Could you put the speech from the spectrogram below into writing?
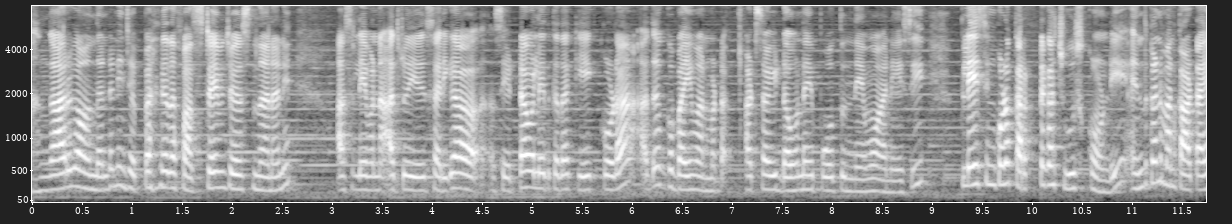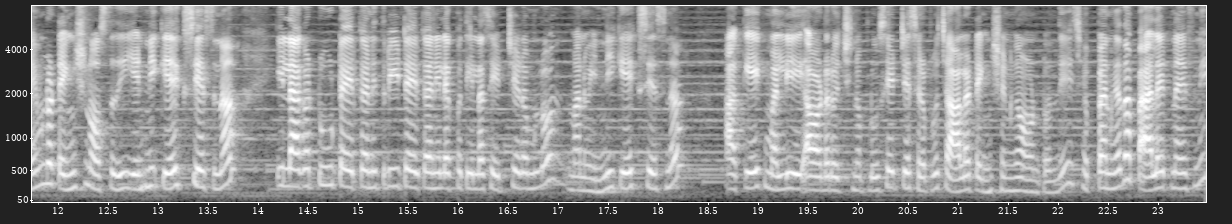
కంగారుగా ఉందంటే నేను చెప్పాను కదా ఫస్ట్ టైం చేస్తున్నానని. అసలు ఏమన్నా అది సరిగా సెట్ అవ్వలేదు కదా కేక్ కూడా అదొక భయం అనమాట అటు సైడ్ డౌన్ అయిపోతుందేమో అనేసి. ప్లేసింగ్ కూడా కరెక్ట్గా చూసుకోండి. ఎందుకంటే మనకు ఆ టైంలో టెన్షన్ వస్తుంది. ఎన్ని కేక్స్ చేసినా ఇలాగ టూ టైర్ కానీ త్రీ టైర్ కానీ లేకపోతే ఇలా సెట్ చేయడంలో మనం ఎన్ని కేక్స్ చేసినా ఆ కేక్ మళ్ళీ ఆర్డర్ వచ్చినప్పుడు సెట్ చేసేటప్పుడు చాలా టెన్షన్గా ఉంటుంది. చెప్పాను కదా ప్యాలెట్ నైఫ్ని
